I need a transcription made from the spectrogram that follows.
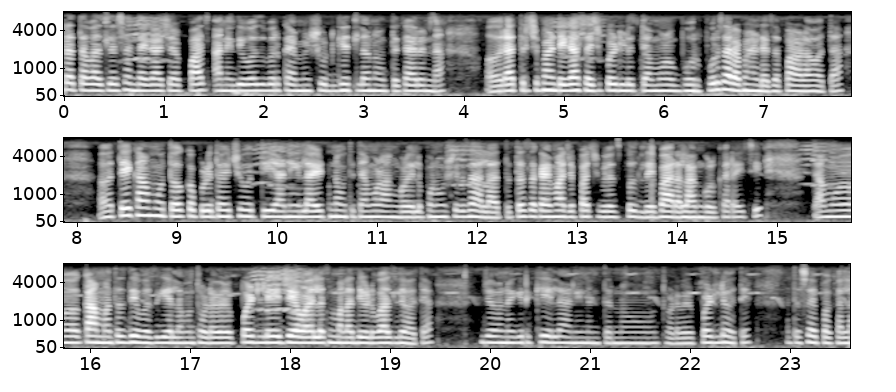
तर आता वाजले संध्याकाळच्या पाच आणि दिवसभर काय मी शूट घेतलं नव्हतं. कारण ना रात्रीची रात्रीचे भांडे घासायची पडली होती त्यामुळं भरपूर सारा भांड्याचा पाळा होता. ते काम होतं कपडे धुवायची होती आणि लाइट नव्हती त्यामुळं आंघोळीला पण उशीर झाला. तर तसं काय माझ्या पाचवीलाच पुजले बाराला आंघोळ करायची. त्यामुळं कामातच दिवस गेला मग थोडा वेळ पडले जेवायलाच मला दीड वाजल्या होत्या. जेवण वगैरे केलं आणि नंतर न थोडा वेळ पडले होते. आता स्वयंपाकाला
